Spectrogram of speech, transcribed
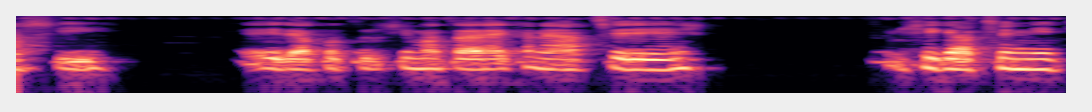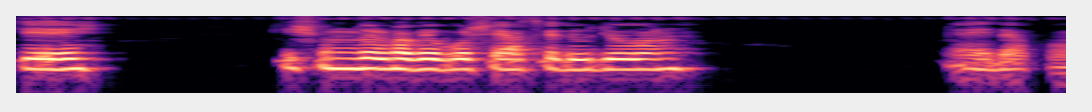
আসি। এই দেখো তুলসী মাতা এখানে আছে। তুলসী গাছের নিচে কি সুন্দরভাবে বসে আছে দুজন। এই দেখো।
